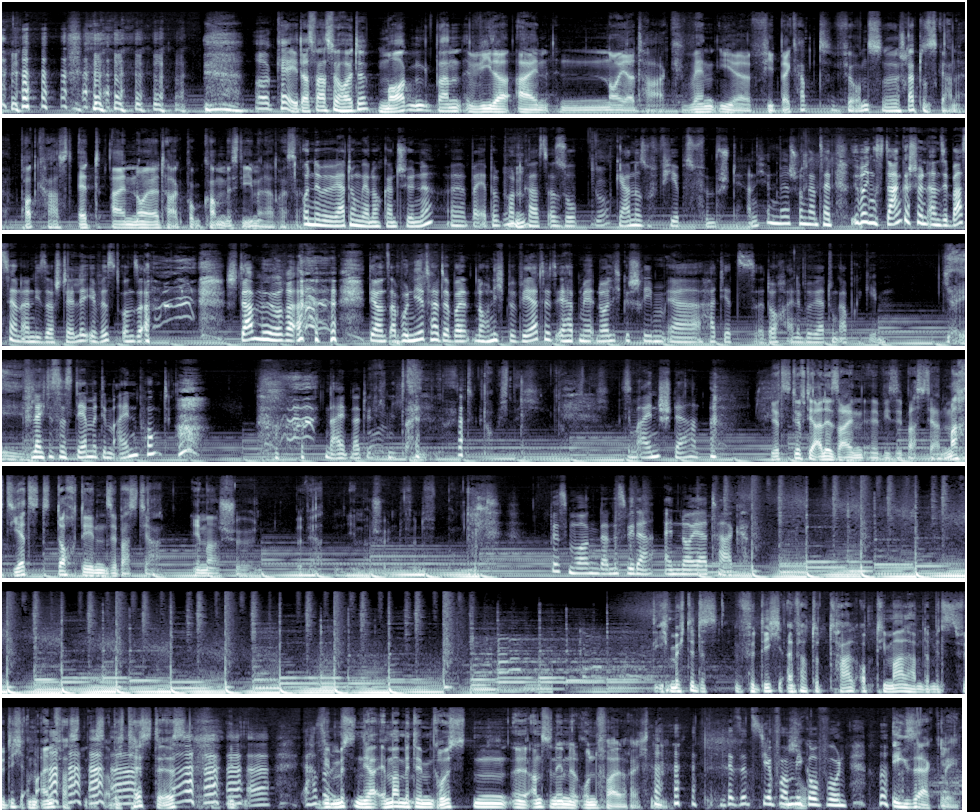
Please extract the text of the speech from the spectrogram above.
okay, das war's für heute. Morgen dann wieder ein neuer Tag. Wenn ihr Feedback habt für uns, äh, schreibt uns gerne. Podcast at einneuertag.com ist die E-Mail-Adresse. Und eine Bewertung wäre noch ganz schön, ne? Äh, bei Apple Podcasts. Mhm. Also so, ja. gerne so vier bis fünf Sternchen wäre schon ganz nett. Übrigens, Dankeschön an Sebastian an dieser Stelle. Ihr wisst, unser Stammhörer, der uns abonniert hat, aber noch nicht bewertet. Er hat mir neulich geschrieben, er hat jetzt äh, doch eine Bewertung abgegeben. Yay. Vielleicht ist das der mit dem einen Punkt? nein, natürlich nicht. Nein, nein glaube ich nicht. Glaub ich nicht. Mit dem einen Stern. Jetzt dürft ihr alle sein äh, wie Sebastian. Macht jetzt doch den Sebastian. Immer schön bewerten, immer schön fünf Punkte. Bis morgen, dann ist wieder ein neuer Tag. Ich möchte das für dich einfach total optimal haben, damit es für dich am einfachsten ist. Aber ich teste es. Wir müssen ja immer mit dem größten äh, anzunehmenden Unfall rechnen. Der sitzt hier vor dem so. Mikrofon. Exactly.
